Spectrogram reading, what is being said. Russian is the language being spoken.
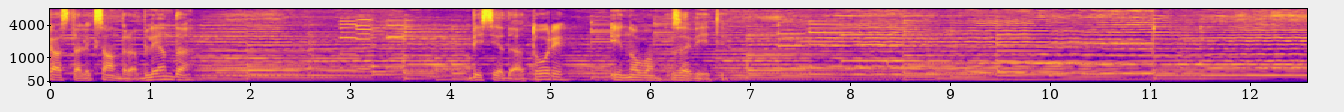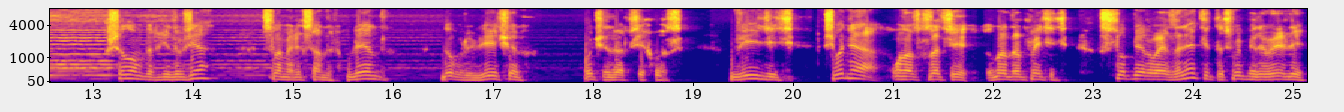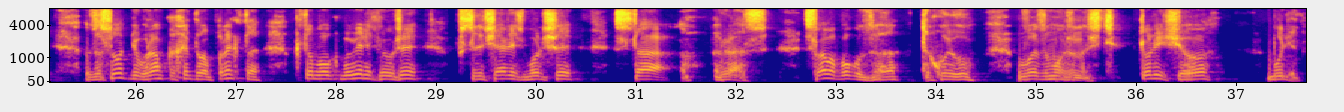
Подкаст Александра Бленда. Беседа о Торе и Новом Завете. Шалом, дорогие друзья. С вами Александр Бленд. Добрый вечер. Очень рад всех вас видеть. Сегодня у нас, кстати, надо отметить 101 занятие, то есть мы перевели за сотню в рамках этого проекта. Кто мог поверить, мы уже встречались больше ста раз. Слава Богу за такую возможность. То ли еще будет.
